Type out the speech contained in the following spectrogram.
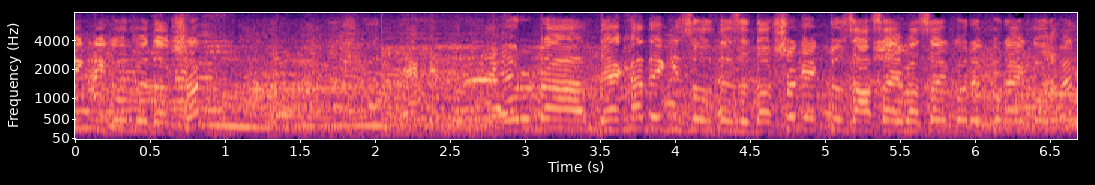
বিক্রি করবে দর্শক। গরুটা দেখা দেখি চলতেছে। দর্শক একটু যাচাই বাছাই করে কুড়াই করবেন।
